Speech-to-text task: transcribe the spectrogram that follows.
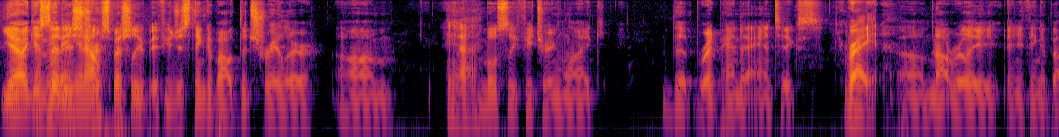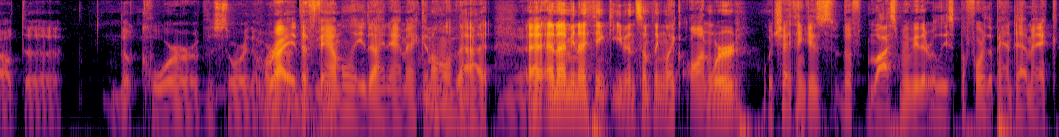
yeah, I guess that moving, is you true. Especially if you just think about the trailer, um, yeah, mostly featuring like the red panda antics. right, Um, not really anything about the the core of the story. The right, that the family dynamic and all of Mhm. that. Yeah. Uh, and I mean, I think even something like Onward, which I think is the last movie that released before the pandemic,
